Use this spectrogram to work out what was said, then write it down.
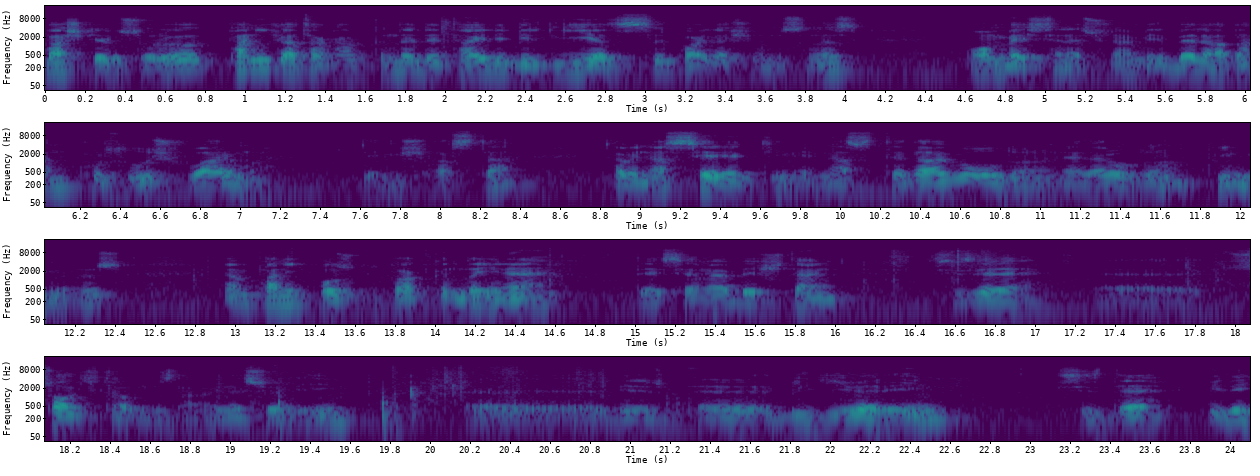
başka bir soru. Panik atak hakkında detaylı bilgi yazısı paylaşır mısınız? 15 sene süren bir beladan kurtuluş var mı? demiş hasta. Tabii nasıl seyrettiğini, nasıl tedavi olduğunu, neler olduğunu bilmiyoruz. Ben panik bozukluk hakkında yine DSM-5'ten size e, kutsal kitabımızdan öyle söyleyeyim e, bir e, bilgi vereyim. Siz de bile,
